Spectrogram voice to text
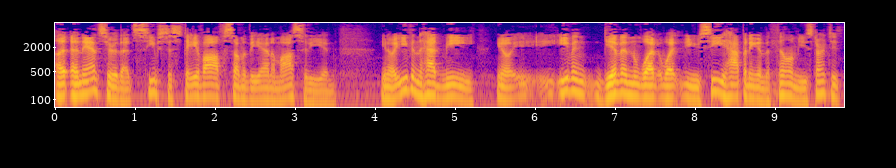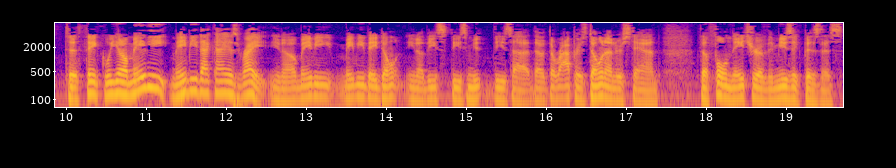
an answer that seems to stave off some of the animosity and, you know, even had me, you know, even given what, what you see happening in the film, you start to, to think, well, you know, maybe, maybe that guy is right. You know, maybe, maybe they don't, you know, these, these, these, uh, the, the rappers don't understand the full nature of the music business.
